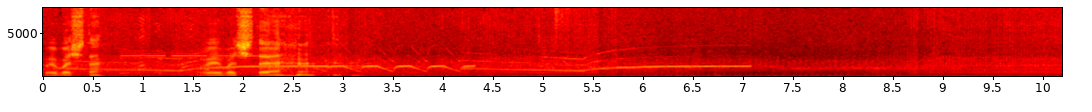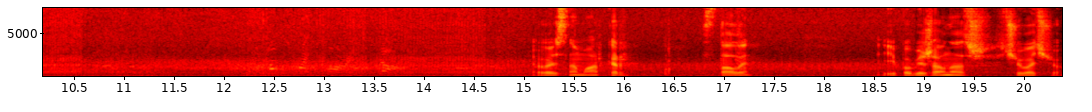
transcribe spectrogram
Вибачте. Вибачте. Ось на маркер стали. І побіжав наш чувачок.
